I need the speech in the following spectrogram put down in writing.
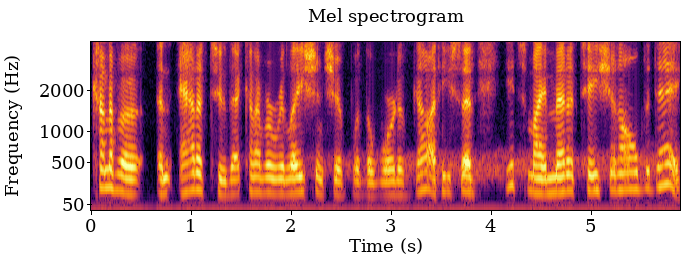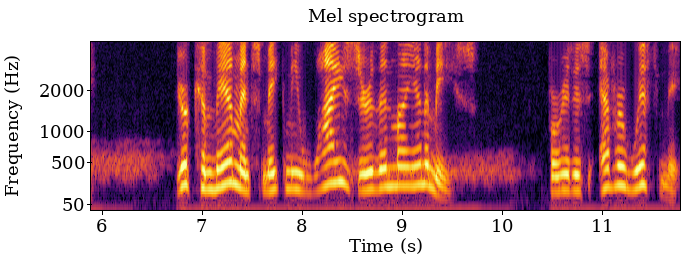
kind of a an attitude, that kind of a relationship with the Word of God. He said, "It's my meditation all the day. Your commandments make me wiser than my enemies, for it is ever with me.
